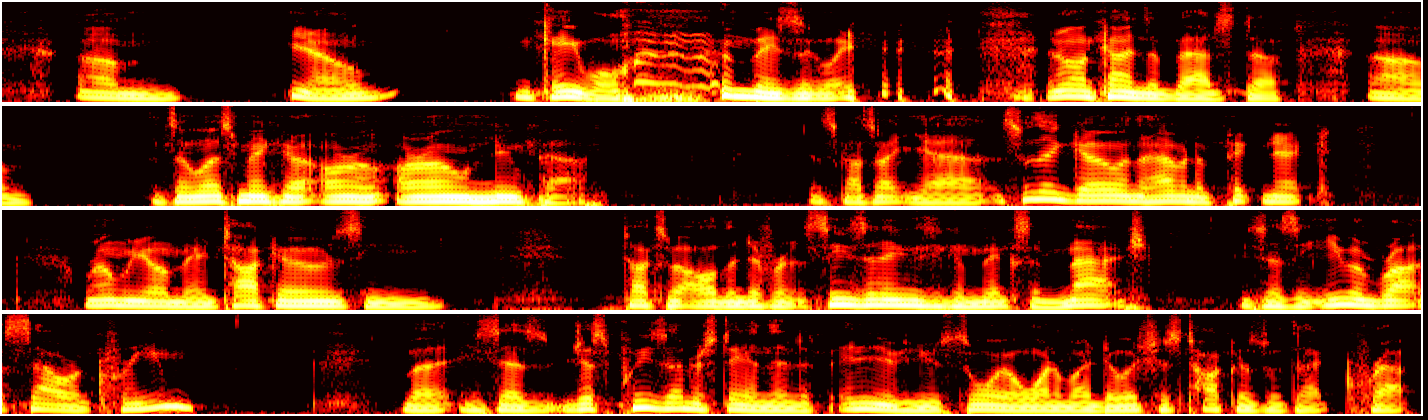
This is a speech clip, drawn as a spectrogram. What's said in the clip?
um, you know, cable, basically, and all kinds of bad stuff. Um, so let's make our our own new path." And Scott's like, "Yeah." So they go, and they're having a picnic. Romeo made tacos. He talks about all the different seasonings you can mix and match. He says he even brought sour cream. But he says, just please understand that if any of you soil one of my delicious tacos with that crap,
